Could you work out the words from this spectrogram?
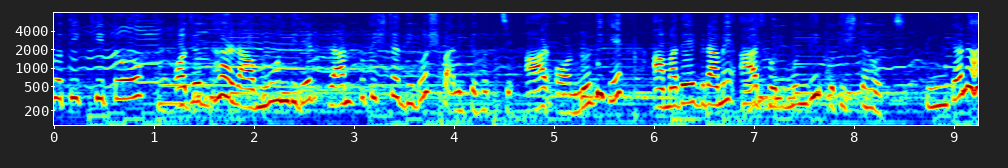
প্রতীক্ষিত অযোধ্যা রাম মন্দিরের প্রাণ প্রতিষ্ঠা দিবস পালিত হচ্ছে, আর অন্যদিকে আমাদের গ্রামে আজ হরিমন্দির প্রতিষ্ঠা হচ্ছে। দিনটা না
